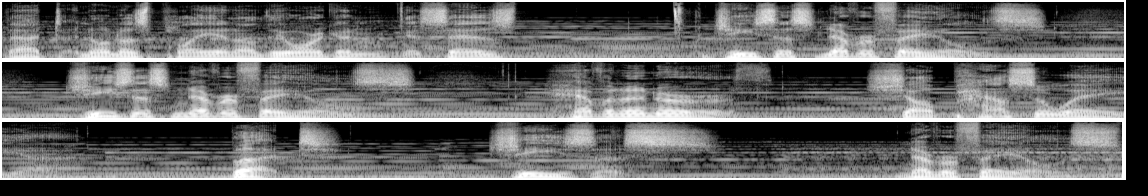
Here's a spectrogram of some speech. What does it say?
that Nona's playing on the organ? It says, Jesus never fails. Jesus never fails. Heaven and earth shall pass away, but Jesus never fails.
